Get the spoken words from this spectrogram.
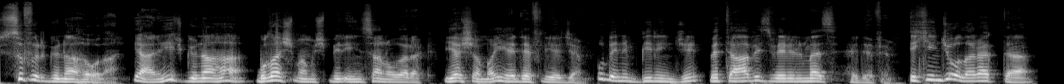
sıfır günahı olan yani hiç günaha bulaşmamış bir insan olarak yaşamayı hedefleyeceğim. Bu benim birinci ve taviz verilmez hedefim. İkinci olarak da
